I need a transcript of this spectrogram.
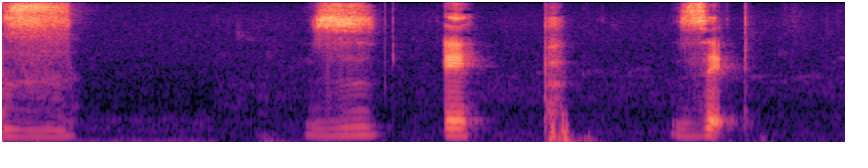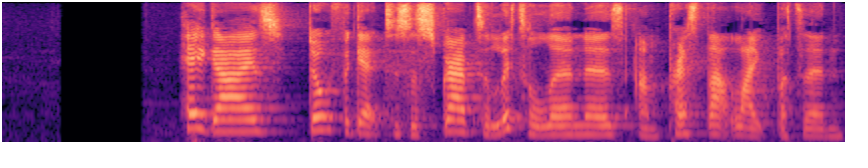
Z. Z, i, p, zip. Hey guys, don't forget to subscribe to Little Learners and press that like button.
